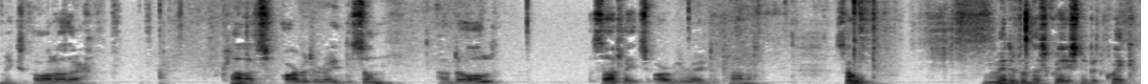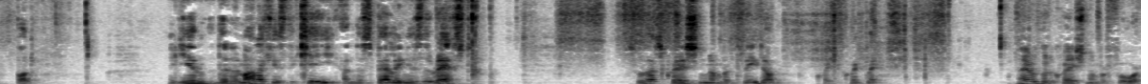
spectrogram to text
makes all other planets orbit around the sun and all satellites orbit around the planet. So we might have done this question a bit quick, but again, the mnemonic is the key and the spelling is the rest. So that's question number three done quite quickly. Now we go to question number four.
